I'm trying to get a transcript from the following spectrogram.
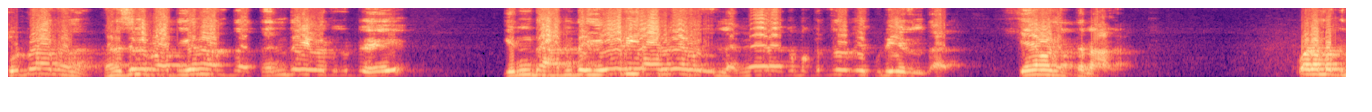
சொல்றாங்க கடைசியில் பாத்தீங்கன்னா அந்த தந்தை வந்துகிட்டு இந்த அந்த ஏரியாவிலே அவர் இல்லை. வேற பக்கத்துல போய் குடியிருந்தார் கேவலத்தினால. இப்போ நமக்கு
